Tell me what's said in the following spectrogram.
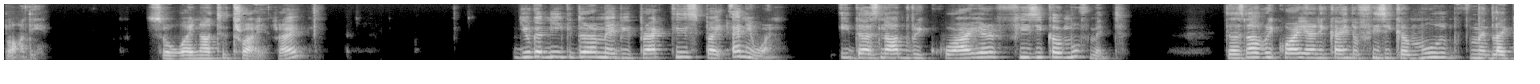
body. So why not to try it, right? Yoga Nidra may be practiced by anyone. It does not require physical movement. Does not require any kind of physical movement like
